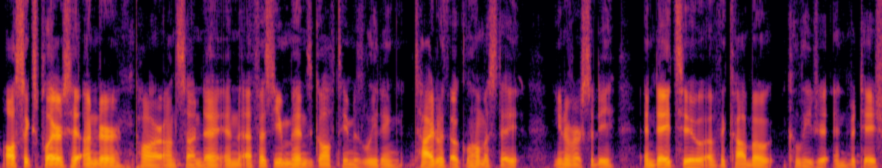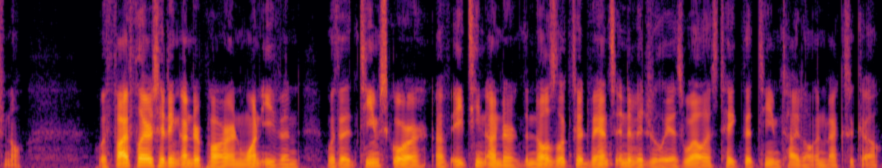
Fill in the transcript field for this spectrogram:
All six players hit under par on Sunday, and the FSU men's golf team is leading, tied with Oklahoma State University in day two of the Cabo Collegiate Invitational. With five players hitting under par and one even, with a team score of 18 under, the Noles look to advance individually as well as take the team title in Mexico.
